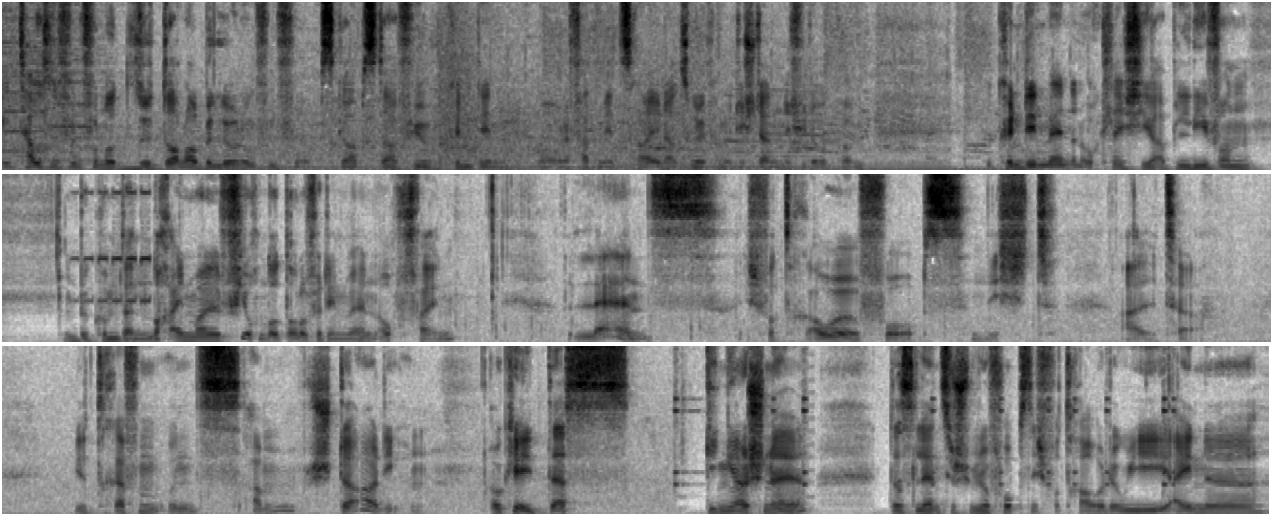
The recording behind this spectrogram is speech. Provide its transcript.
1500 Dollar Belohnung von Forbes gab es dafür. Wir können den... Wow, der fährt mir jetzt rein. Zum Glück haben wir die Sterne nicht wieder bekommen. Wir können den Van dann auch gleich hier abliefern. Und bekommen dann noch einmal 400 Dollar für den Van. Auch fein. Lance. Ich vertraue Forbes nicht. Alter. Wir treffen uns am Stadion. Okay, das ging ja schnell, dass Lance sich schon wieder Forbes nicht vertraut. Irgendwie eine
